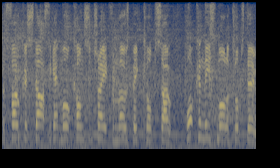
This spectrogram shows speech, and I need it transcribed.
the focus starts to get more concentrated from those big clubs. So what can these smaller clubs do?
